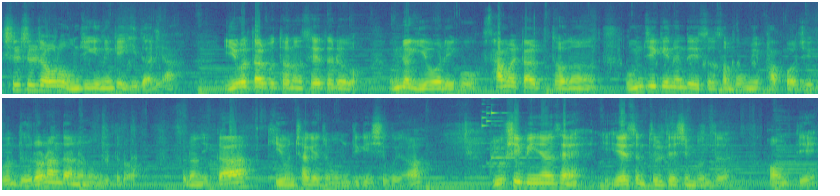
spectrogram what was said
실질적으로 움직이는 게 이달이야. 2월달부터는 세대로 음력 2월이고 3월달부터는 움직이는 데 있어서 몸이 바빠지고 늘어난다는 운이 들어. 그러니까 기운차게 좀 움직이시고요. 62년생 62 되신 분들 범띠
